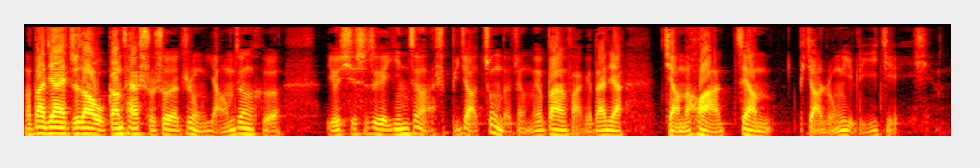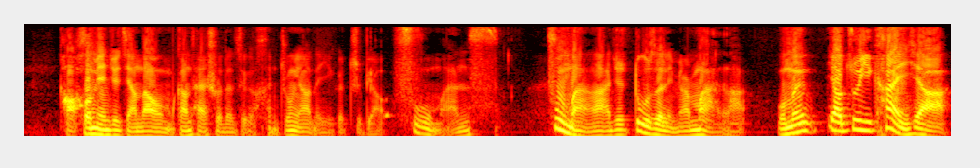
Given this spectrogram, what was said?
那大家也知道我刚才所说的这种阳症和。尤其是这个阴症啊是比较重的症，没有办法给大家讲的话，这样比较容易理解一些。好，后面就讲到我们刚才说的这个很重要的一个指标——腹满死。腹满啊，就是肚子里面满了。我们要注意看一下啊，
